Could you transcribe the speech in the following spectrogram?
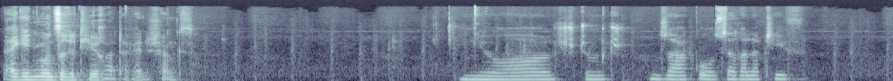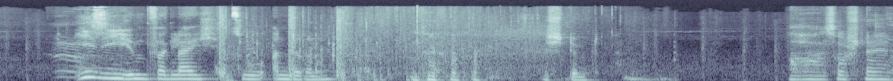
Ja, gegen unsere Tiere hat er keine Chance. Ja, stimmt. Ein Sarko ist ja relativ easy im Vergleich zu anderen. Das stimmt. Oh, so schnell,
